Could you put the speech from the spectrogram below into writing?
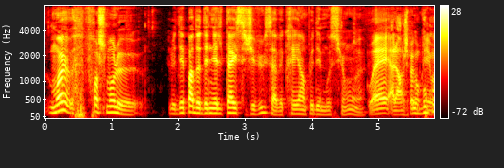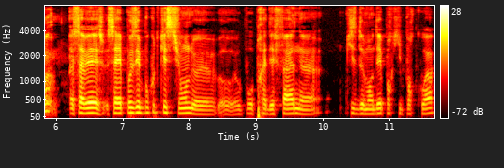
moi, franchement, le, le départ de Daniel Tice, j'ai vu que ça avait créé un peu d'émotion. Euh. Ouais, alors j'ai pas compris. Ça, avait, ça avait posé beaucoup de questions auprès des fans euh, qui se demandaient pour qui, pourquoi.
